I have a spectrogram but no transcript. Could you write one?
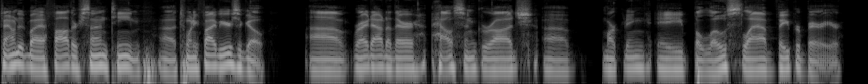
founded by a father son team uh, 25 years ago uh, right out of their house and garage, uh, marketing a below slab vapor barrier.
